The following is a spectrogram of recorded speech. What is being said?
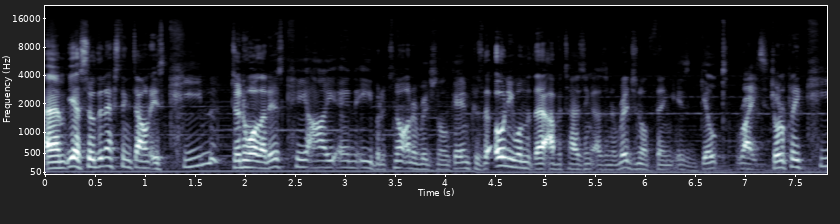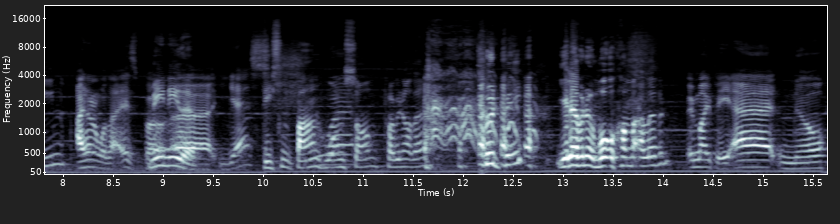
Um, yeah, so the next thing down is Keen. Don't know what that is, K I N E, but it's not an original game because the only one that they're advertising as an original thing is Gylt. Right. Do you want to play Keen? I don't know what that is, but Me neither. Uh, yes. Decent band, sure. one song, probably not there. Could be. You never know. Mortal Kombat 11? It might be. Uh, no,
